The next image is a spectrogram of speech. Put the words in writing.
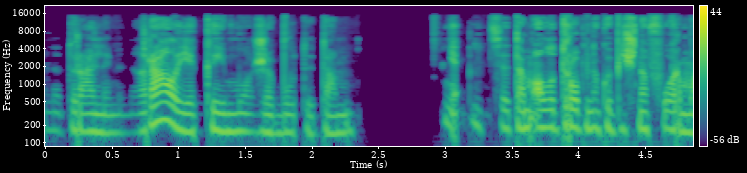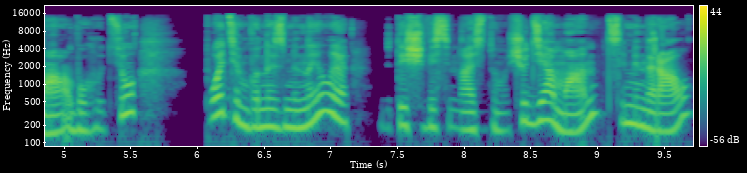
натуральний мінерал, який може бути там ні, це там алотропна кубічна форма вуглецю. Потім вони змінили в 2018-му, що діамант це мінерал,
